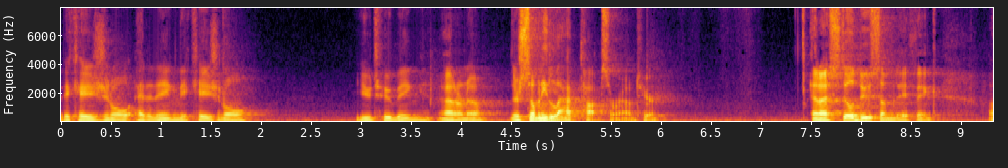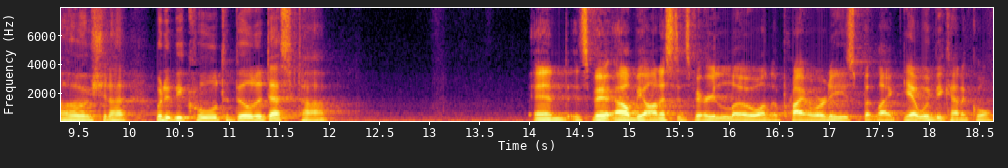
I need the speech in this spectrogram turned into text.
the occasional editing, the occasional YouTubing. I don't know. There's so many laptops around here. And I still do someday think, oh, should I would it be cool to build a desktop? And it's very, I'll be honest, it's very low on the priorities, but like, yeah, it would be kind of cool.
